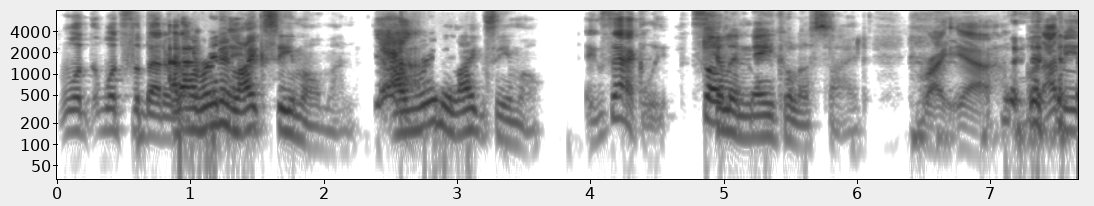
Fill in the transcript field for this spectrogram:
what what's the better? And I really like Zemo, man. Yeah, I really like Zemo. Exactly. So killing Nagel aside. Right, yeah. But I mean,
